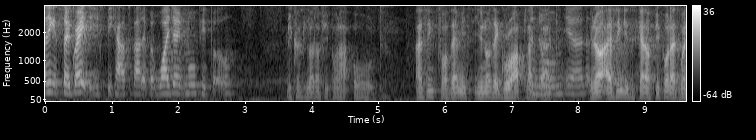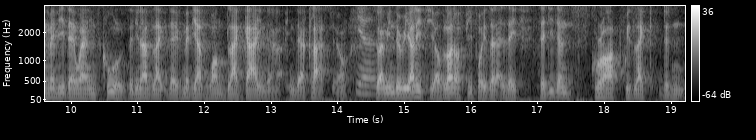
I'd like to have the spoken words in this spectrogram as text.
I think it's so great that you speak out about it, but why don't more people? Because a lot of people are old. I think for them, it's you know they grow up It's the like norm. that. Yeah, that's you know, I think it's this kind of people that when maybe they were in school, they didn't have like they maybe have one black guy in their in their class. You know. Yeah. So I mean, the reality of a lot of people is that they they didn't grow up with like the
